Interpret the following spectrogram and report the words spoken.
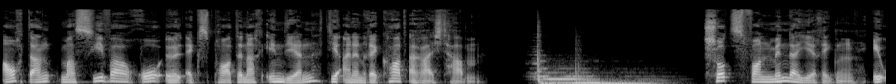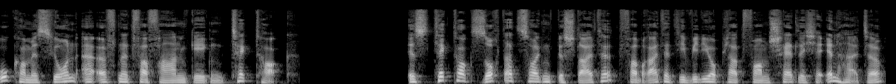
auch dank massiver Rohölexporte nach Indien, die einen Rekord erreicht haben. Schutz von Minderjährigen. EU-Kommission eröffnet Verfahren gegen TikTok. Ist TikTok suchterzeugend gestaltet, verbreitet die Videoplattform schädliche Inhalte?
